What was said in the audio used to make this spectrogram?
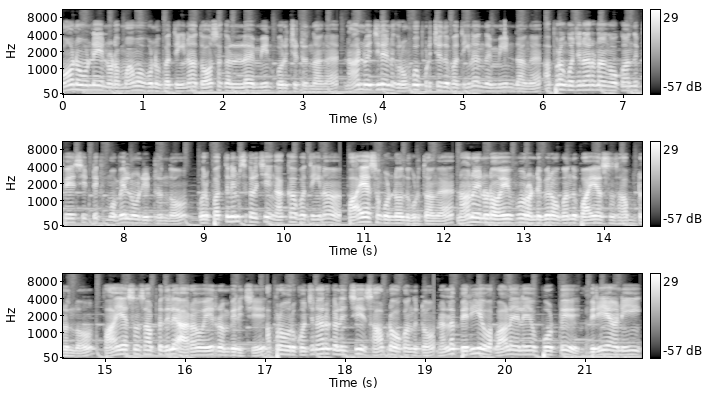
போன உடனே என்னோட மாமா பொண்ணு பாத்தீங்கன்னா தோசைக்கல்ல மீன் பொறிச்சிட்டு இருந்தாங்க. நான்வெஜ்ல எனக்கு ரொம்ப பிடிச்சது பாத்தீங்கன்னா இந்த மீன் தாங்க. அப்புறம் கொஞ்ச நேரம் நாங்க உட்காந்து பேசிட்டு மொபைல் நோண்டிட்டு இருந்தோம். ஒரு பத்து நிமிஷம் கழிச்சு எங்க அக்கா பாத்தீங்கன்னா பாயாசம் கொண்டு வந்து கொடுத்தாங்க. நானும் என்னோட ஒய்ஃபும் ரெண்டு பேரும் உட்காந்து பாயாசம் சாப்பிட்டு இருந்தோம். பாயாசம் சாப்பிட்டதுல அரை வயிறு ரொம்பிருச்சு. அப்புறம் ஒரு கொஞ்ச நேரம் கழிச்சு சாப்பிட உட்காந்துட்டோம் நல்ல பெரிய வாழை இலைய போட்டு பிரியாணி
